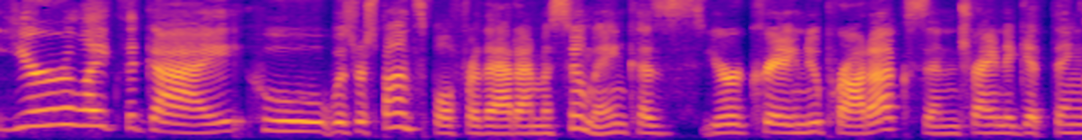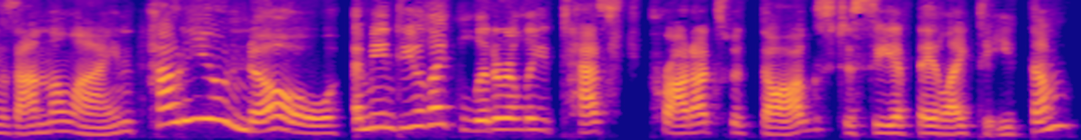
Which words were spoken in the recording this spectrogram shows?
you're like the guy who was responsible for that, I'm assuming, because you're creating new products and trying to get things on the line. How do you know? I mean, do you like literally test products with dogs to see if they like to eat them?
